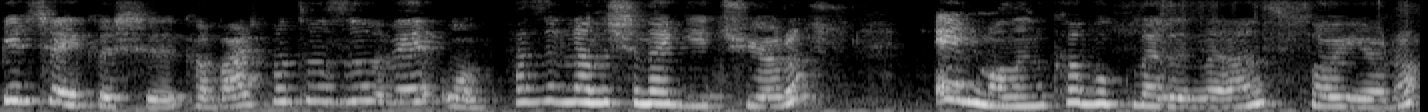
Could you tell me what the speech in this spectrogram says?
1 çay kaşığı kabartma tozu ve un. Hazırlanışına geçiyoruz. Elmanın kabuklarını soyuyorum.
